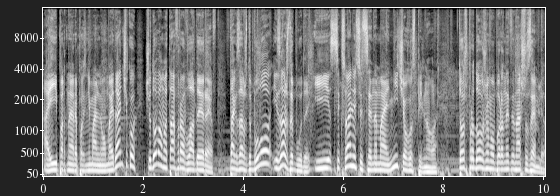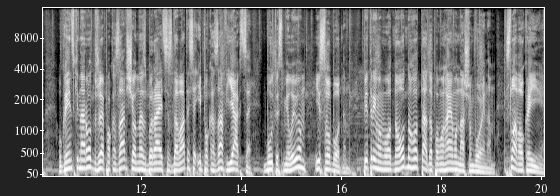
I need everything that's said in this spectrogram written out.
а її партнери по знімальному майданчику чудова метафора влади РФ. Так завжди було і завжди буде. І з сексуальністю це не має нічого спільного. Тож продовжуємо боронити нашу землю. Український народ вже показав, що не збирається здаватися, і показав, як це бути сміливим і свободним. Підтримуємо одне одного та допомагаємо нашим воїнам. Слава Україні!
